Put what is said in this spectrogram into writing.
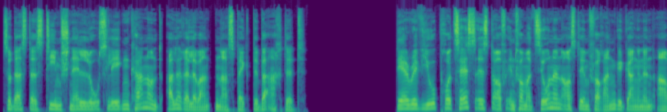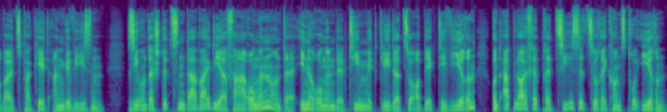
sodass das Team schnell loslegen kann und alle relevanten Aspekte beachtet. Der Review-Prozess ist auf Informationen aus dem vorangegangenen Arbeitspaket angewiesen. Sie unterstützen dabei, die Erfahrungen und Erinnerungen der Teammitglieder zu objektivieren und Abläufe präzise zu rekonstruieren.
